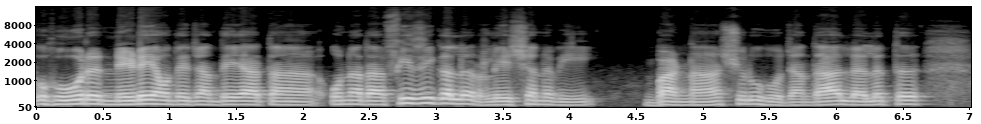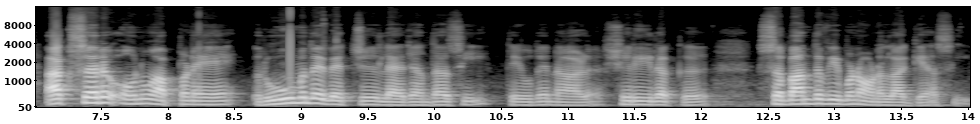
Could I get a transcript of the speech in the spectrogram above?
ਉਹ ਹੋਰ ਨੇੜੇ ਆਉਂਦੇ ਜਾਂਦੇ ਆ, ਤਾਂ ਉਹਨਾਂ ਦਾ ਫਿਜ਼ੀਕਲ ਰਿਲੇਸ਼ਨ ਵੀ ਬਣਨਾ ਸ਼ੁਰੂ ਹੋ ਜਾਂਦਾ। ਲਲਿਤ ਅਕਸਰ ਉਹਨੂੰ ਆਪਣੇ ਰੂਮ ਦੇ ਵਿੱਚ ਲੈ ਜਾਂਦਾ ਸੀ ਤੇ ਉਹਦੇ ਨਾਲ ਸਰੀਰਕ ਸਬੰਧ ਵੀ ਬਣਾਉਣ ਲੱਗ ਗਿਆ ਸੀ।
